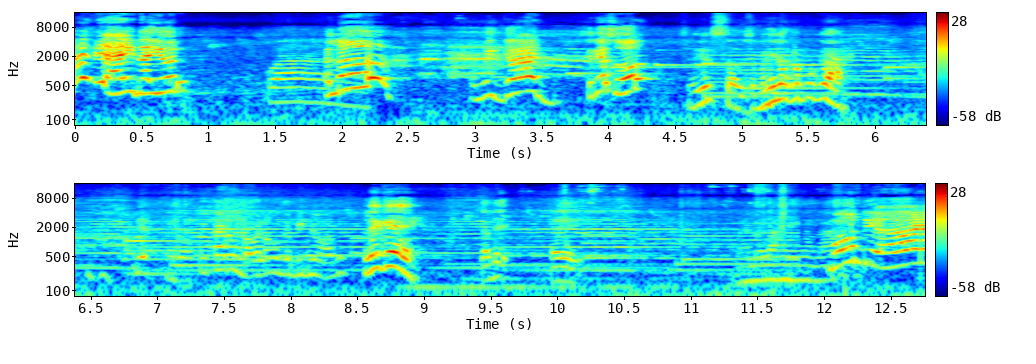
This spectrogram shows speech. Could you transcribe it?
Ah, di ay na yun? Wow. Ala! Oh my God! Seryoso? Seryoso, sa Manila ka po ka. Kita rin ba? Wala akong gabi noon. Lige. Dali. Hey. Ano lang yung nga. Mo, di ay.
